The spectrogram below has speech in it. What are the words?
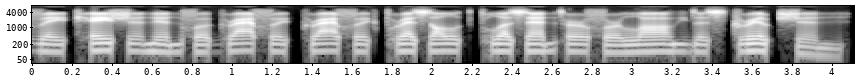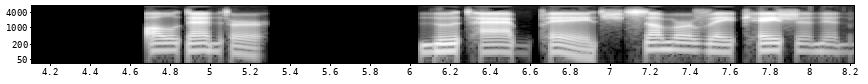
vacation infographic graphic result. plus enter for long description. Alt enter. New tab page. Summer vacation in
